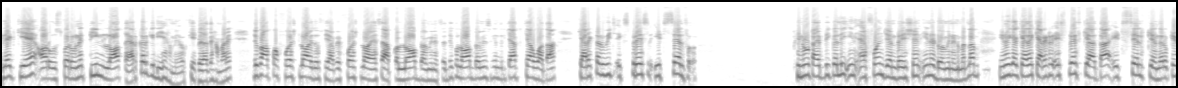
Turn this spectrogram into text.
सिलेक्ट किए और उस पर उन्हें तीन लॉ तैयार करके दिए हमें ओके बताते तो हमारे देखो आपका फर्स्ट लॉ है दोस्तों यहाँ पे फर्स्ट लॉ ऐसा आपका लॉ ऑफ डोमिनेंस है देखो लॉ ऑफ डोमिनेंस के अंदर क्या क्या हुआ था character which express itself phenotypically in F one generation in dominant मतलब इन्होंने क्या कहता है कैरेक्टर एक्सप्रेस किया था इट सेल्फ के अंदर okay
